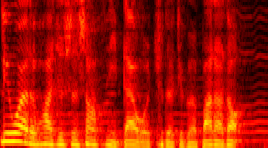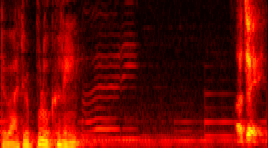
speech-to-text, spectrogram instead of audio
另外的话就是上次你带我去的这个八大道，对吧？就布鲁克林。啊，对，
